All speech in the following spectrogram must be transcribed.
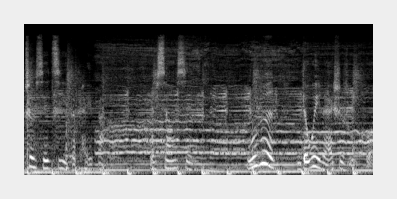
这些记忆的陪伴，我相信。无论你的未来是如何，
